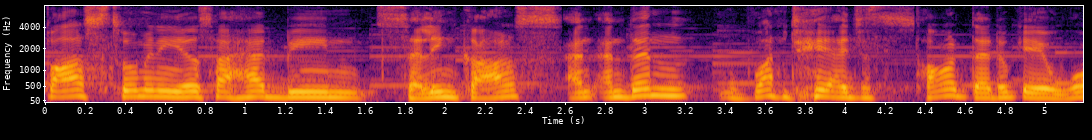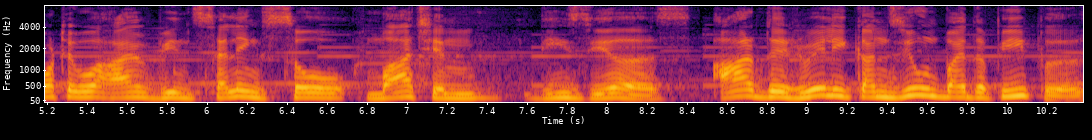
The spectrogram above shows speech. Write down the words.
Past so many years, I had been selling cars. And, and then one day I just thought that, okay, whatever I've been selling so much in these years, are they really consumed by the people?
